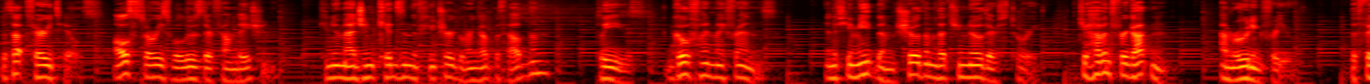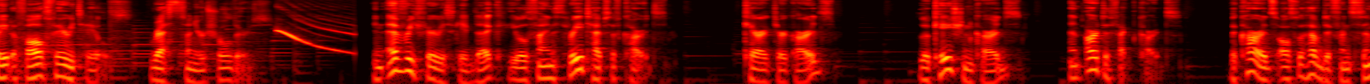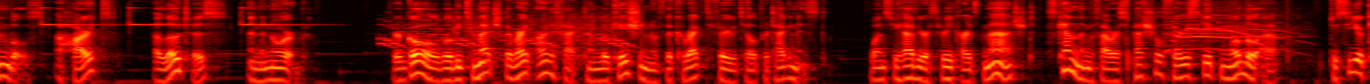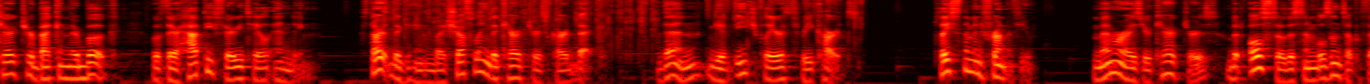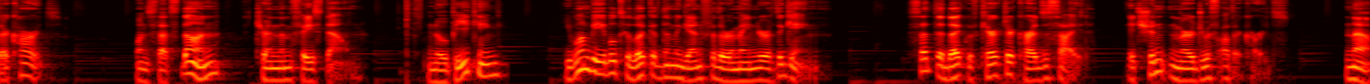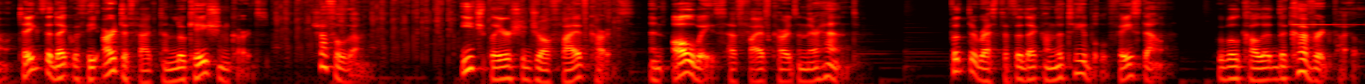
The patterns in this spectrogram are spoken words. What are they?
Without fairy tales, all stories will lose their foundation. Can you imagine kids in the future growing up without them? Please, go find my friends. And if you meet them, show them that you know their story, that you haven't forgotten. I'm rooting for you. The fate of all fairy tales rests on your shoulders. In every Fairyscape deck, you will find three types of cards. Character cards, location cards, and artifact cards. The cards also have different symbols, a heart, a lotus, and an orb. Your goal will be to match the right artifact and location with the correct fairy tale protagonist. Once you have your three cards matched, scan them with our special Fairyscape mobile app to see your character back in their book with their happy fairy tale ending. Start the game by shuffling the characters card deck. Then, give each player three cards. Place them in front of you. Memorize your characters, but also the symbols on top of their cards. Once that's done, turn them face down. No peeking. You won't be able to look at them again for the remainder of the game. Set the deck with character cards aside. It shouldn't merge with other cards. Now, take the deck with the artifact and location cards. Shuffle them. Each player should draw 5 cards, and always have 5 cards in their hand. Put the rest of the deck on the table, face down. We will call it the covered pile.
